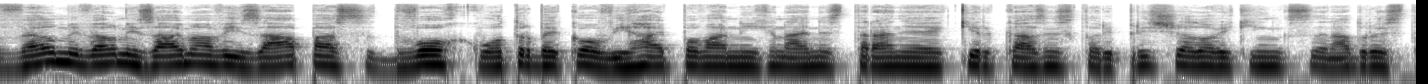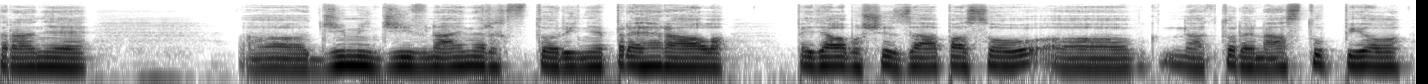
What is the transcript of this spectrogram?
veľmi, veľmi zaujímavý zápas dvoch quarterbackov vyhypovaných. Na jednej strane Kirk Cousins, ktorý prišiel do Vikings, na druhej strane eh, Jimmy G v Niners, ktorý neprehral 5 alebo 6 zápasov, eh, na ktoré nastúpil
